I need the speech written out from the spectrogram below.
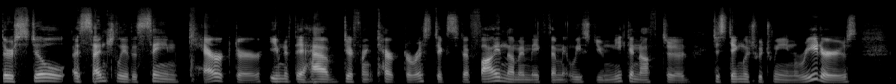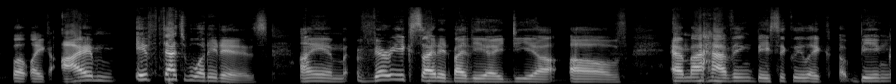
They're still essentially the same character, even if they have different characteristics to define them and make them at least unique enough to distinguish between readers. But like, I'm, if that's what it is, I am very excited by the idea of Emma having basically like uh, being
